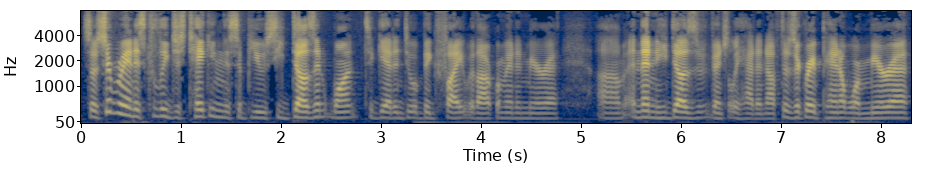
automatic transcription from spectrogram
So Superman is clearly just taking this abuse. He doesn't want to get into a big fight with Aquaman and Mera, um, and then he does eventually had enough. There's a great panel where Mera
